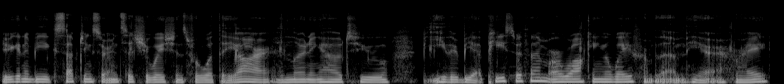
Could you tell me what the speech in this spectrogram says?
you're going to be accepting certain situations for what they are and learning how to either be at peace with them or walking away from them here, right?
